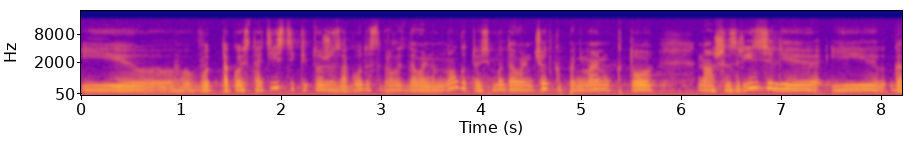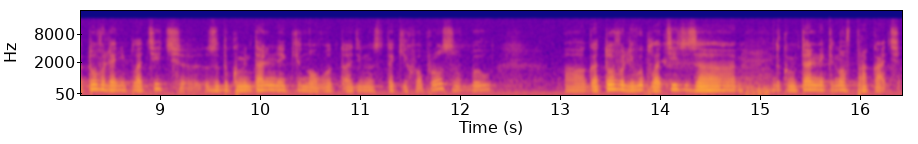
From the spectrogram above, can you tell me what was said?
И э, вот такой статистики тоже за годы собралось довольно много, то есть мы довольно четко понимаем, кто наши зрители и готовы ли они платить за документальное кино. Вот один из таких вопросов был, готовы ли вы платить за документальное кино в прокате.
